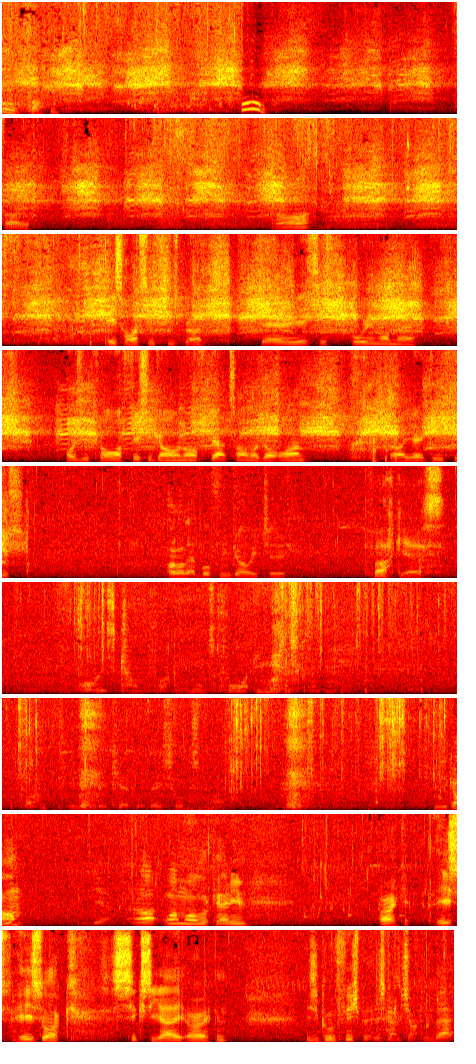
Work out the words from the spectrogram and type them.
Oh, fucking. Woo! Oh, yeah. Alright. He's high sixties, bro. There he is, just put him on the Aussie collar. Fish are going off. About time I got one. oh yeah, good fish. I got that bull from Gully too. Fuck yes. Oh, this cunt fucking wants a fight. He wants to scream. Fuck, you gotta be careful with these hooks, mate. Is he gone? Yeah. Alright, one more look at him. I reckon he's he's like 68, I reckon. He's a good fish, but just gonna chuck him back.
